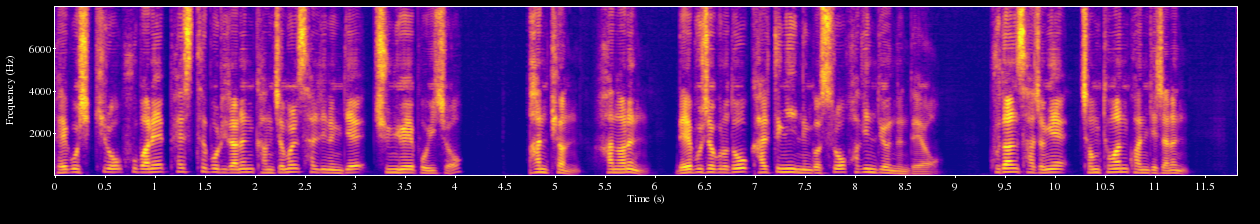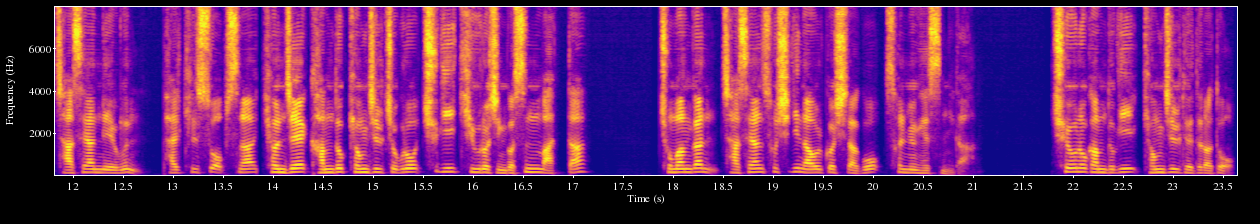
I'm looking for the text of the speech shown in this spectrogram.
150km 후반의 패스트볼이라는 강점을 살리는 게 중요해 보이죠. 한편 한화는 내부적으로도 갈등이 있는 것으로 확인되었는데요. 구단 사정의 정통한 관계자는 자세한 내용은 밝힐 수 없으나 현재 감독 경질 쪽으로 축이 기울어진 것은 맞다. 조만간 자세한 소식이 나올 것이라고 설명했습니다. 최은호 감독이 경질되더라도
